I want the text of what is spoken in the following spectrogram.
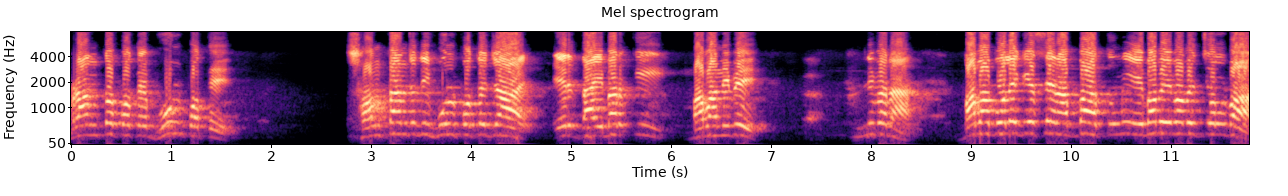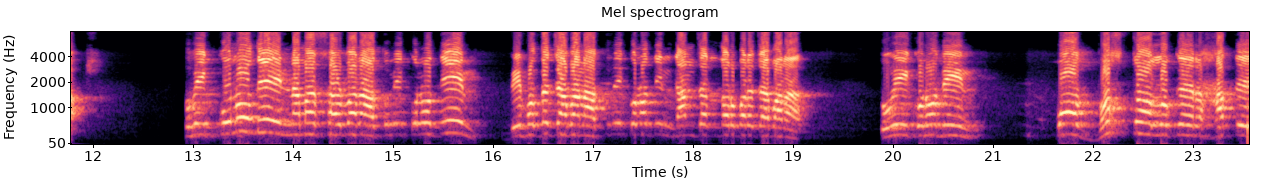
ভ্রান্ত পথে, ভুল পথে। সন্তান যদি ভুল পথে যায়, এর দায়বার কি বাবা নেবে? নিবে না। বাবা বলে গেছেন, আব্বা, তুমি এভাবে এভাবে চলবা। তুমি কোনোদিন নামাজ ছাড়বা না, তুমি কোনোদিন বেপথে যাবা না, তুমি কোনোদিন গাঞ্জার দরবারে যাবা না। তুমি কোনোদিন পথ ভ্রষ্ট লোকের হাতে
